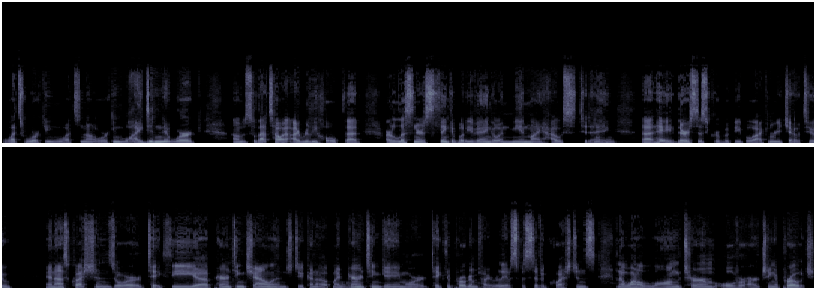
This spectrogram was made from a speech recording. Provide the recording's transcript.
What's working? What's not working? Why didn't it work? Um, so that's how I, I, really hope that our listeners think about Evango and me and my house today. Mm-hmm that hey there's this group of people i can reach out to and ask questions or take the uh, parenting challenge to kind of up my mm-hmm. parenting game or take the program if i really have specific questions and i want a long-term overarching approach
